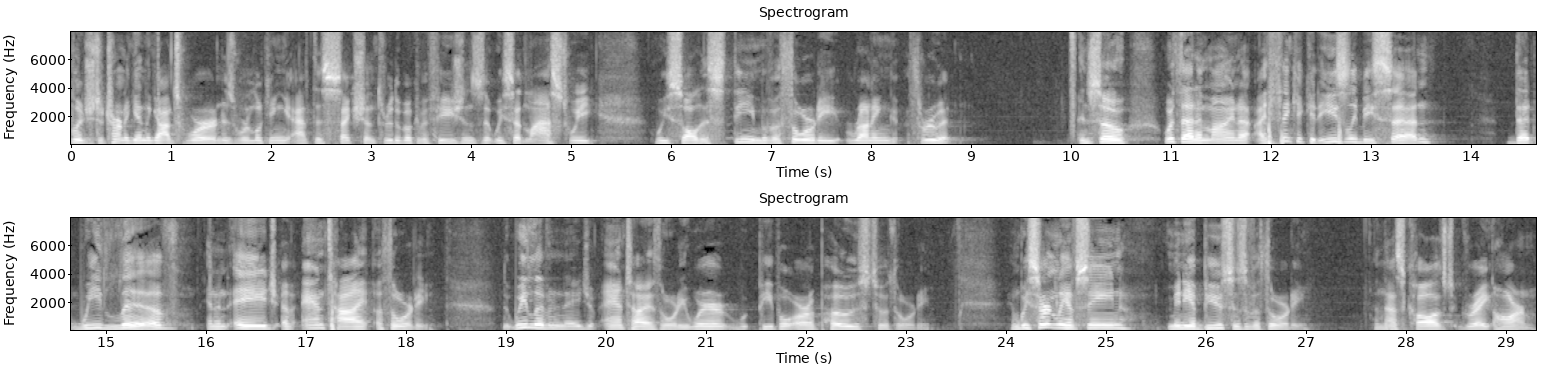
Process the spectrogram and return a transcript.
privilege to turn again to God's Word as we're looking at this section through the book of Ephesians that we said last week. We saw this theme of authority running through it. And so, with that in mind, I think it could easily be said that we live in an age of anti authority. That we live in an age of anti authority where people are opposed to authority. And we certainly have seen many abuses of authority, and that's caused great harm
